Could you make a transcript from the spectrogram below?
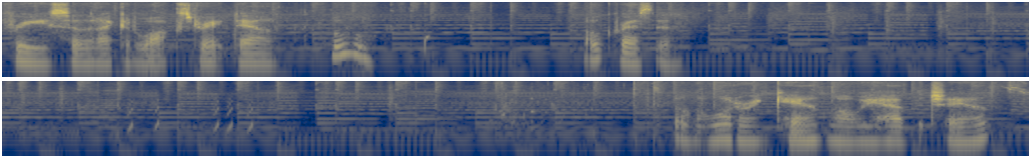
free so that I could walk straight down. Ooh! Oak resin. Fill the watering can while we have the chance.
